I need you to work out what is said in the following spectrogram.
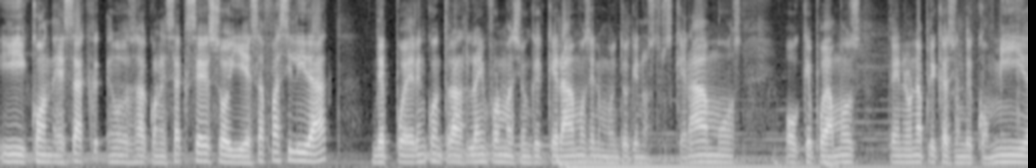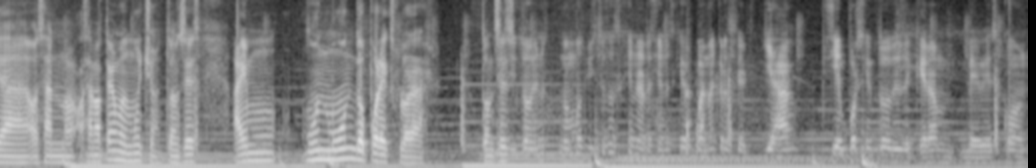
y con esa, o sea, con ese acceso y esa facilidad de poder encontrar la información que queramos en el momento que nosotros queramos o que podamos tener una aplicación de comida, o sea, no, o sea, no tenemos mucho, entonces hay un mundo por explorar. Entonces, Y todavía no, no hemos visto esas generaciones que van a crecer ya 100% desde que eran bebés con,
